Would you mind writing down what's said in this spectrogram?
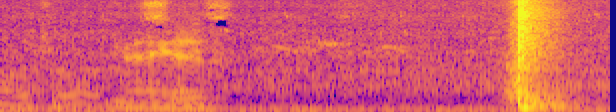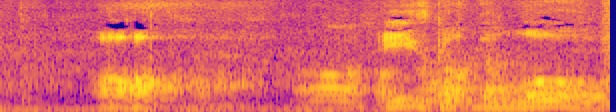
low draw. Yeah, he is. Oh, Oh, He's got the no. low,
